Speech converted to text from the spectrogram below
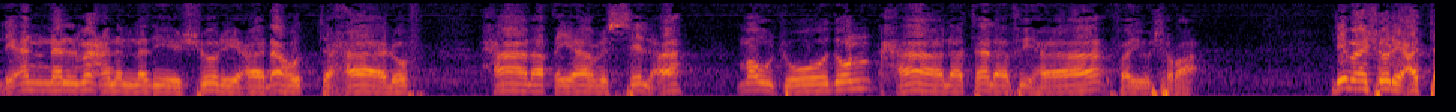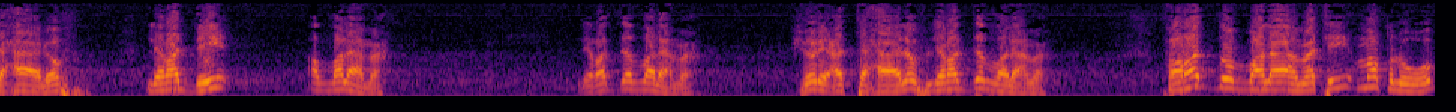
لأن المعنى الذي شرع له التحالف حال قيام السلعة موجود حال تلفها فيشرع. لما شرع التحالف؟ لرد الظلامة. لرد الظلامة. شرع التحالف لرد الظلامة. فرد الظلامة مطلوب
